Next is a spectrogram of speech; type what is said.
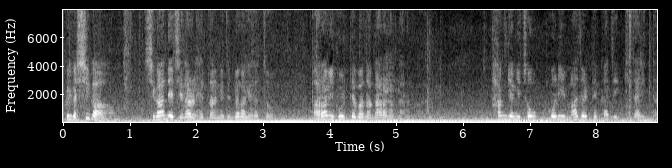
그러니까 시가 시간의 진화를 했다는 게 이제 명확해졌죠. 바람이 불 때마다 날아간다는 거예요. 환경이 조건이 맞을 때까지 기다린다.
